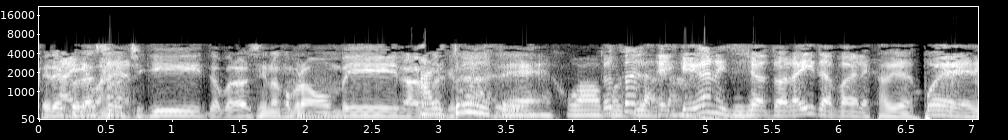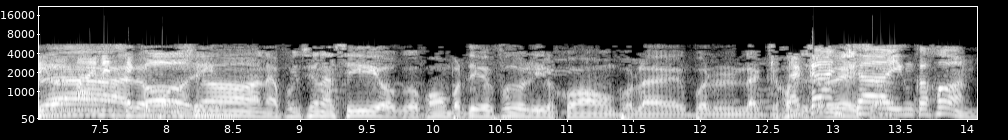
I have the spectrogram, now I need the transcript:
era escolazo poner. chiquito, para ver si nos compramos un vino. Al tute, jugaba por plata. el que gana y se lleva toda la guita paga el escabio después. digo, más en ese Claro, código. funciona, funciona así, o jugamos un partido de fútbol y lo jugamos por la, por la cajón La de cancha y un cajón.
